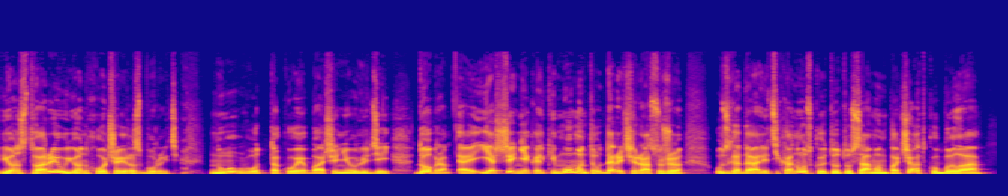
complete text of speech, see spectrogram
Ён стварыў ён хоча і разбурыць. Ну вот такое бачанне ў людзей. Добра яшчэ некалькі момантаў. Дарэчы раз уже узгадалі ціхановскую тут у самым пачатку была у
